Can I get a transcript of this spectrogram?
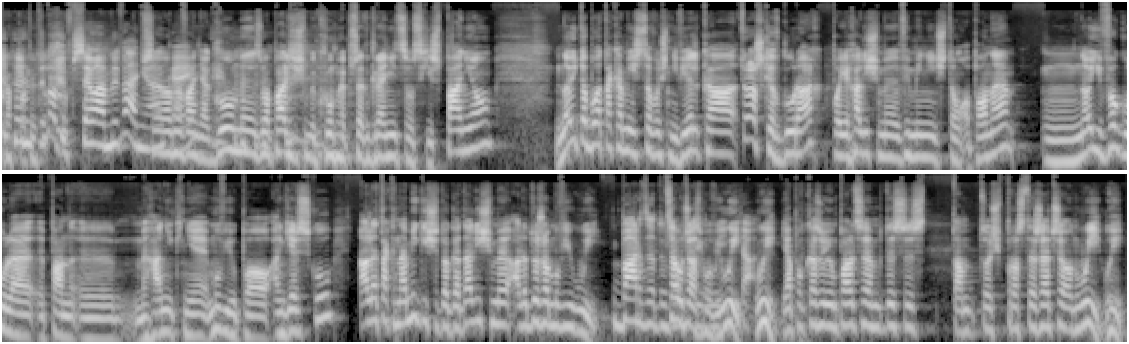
propos tych lodów, Przełamywania. przełamywania gumy. Złapaliśmy gumę przed granicą z Hiszpanią. No i to była taka miejscowość niewielka, troszkę w górach. Pojechaliśmy wymienić tą oponę. Mm, No i w ogóle pan y, mechanik nie mówił po angielsku, ale tak na migi się dogadaliśmy, ale dużo mówił oui. Okay. Bardzo dużo Cały czas mówi oui, tak. oui. Ja pokazuję palcem, this is tam coś proste rzeczy, on oui, oui.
